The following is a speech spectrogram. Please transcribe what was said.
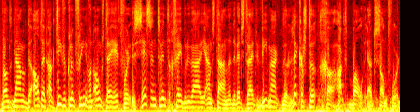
Want namelijk de altijd actieve club Vrienden van Oomstee heeft voor 26 februari aanstaande de wedstrijd Wie maakt de lekkerste gehaktbal uit Zandvoort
